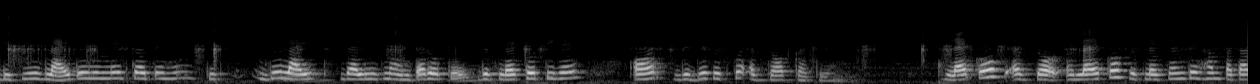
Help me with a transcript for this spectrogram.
डिफ्यूज लाइट एलिमिनेट करते हैं जो लाइट वैलीज में एंटर होकर रिफ्लेक्ट होती है और रिजेस उसको एब्जॉर्ब करती है। Lack of absorb lack of reflection से हम पता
